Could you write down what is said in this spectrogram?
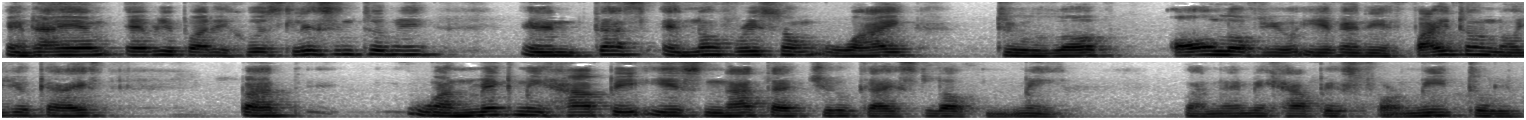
and I am everybody who is listening to me, and that's enough reason why to love all of you, even if I don't know you guys. But what make me happy is not that you guys love me. What make me happy is for me to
